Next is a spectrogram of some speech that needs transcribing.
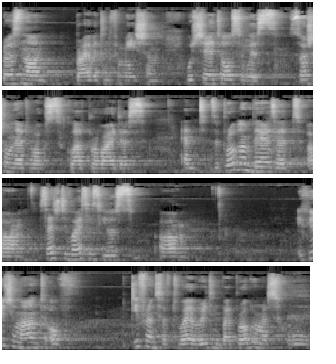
personal and private information. We share it also with social networks, cloud providers, and the problem there is that um, such devices use um, a huge amount of different software written by programmers who,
